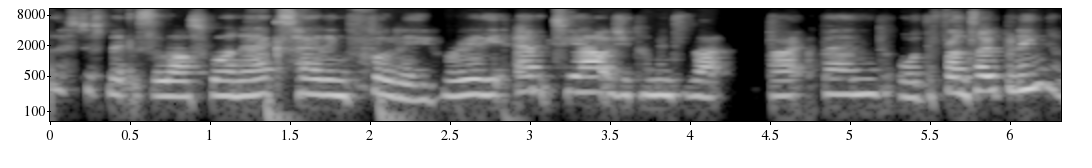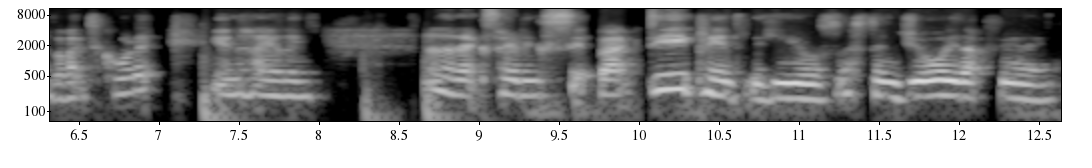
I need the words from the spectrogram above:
Let's just make this the last one. Exhaling fully, really empty out as you come into that back bend or the front opening, as I like to call it. Inhaling and then exhaling, sit back deeply into the heels. Let's enjoy that feeling.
